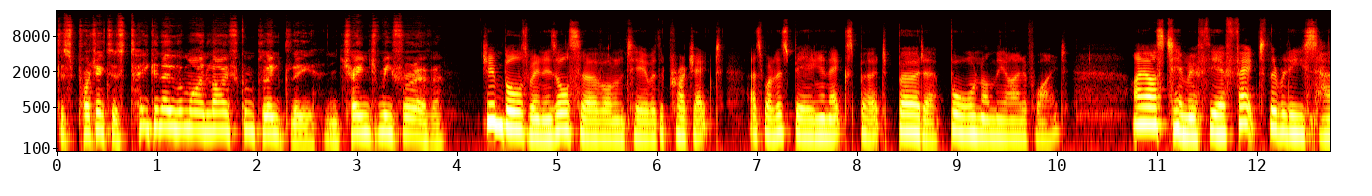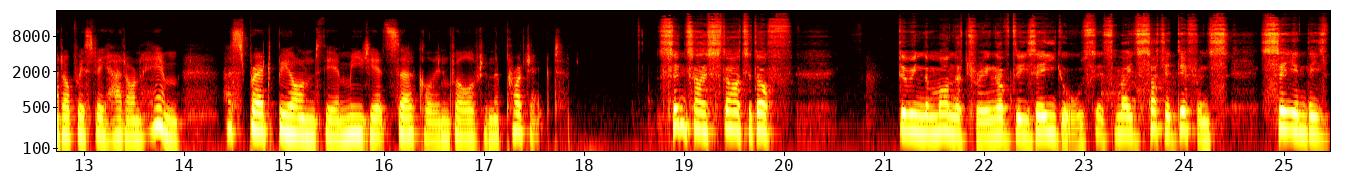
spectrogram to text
This project has taken over my life completely and changed me forever. Jim Baldwin is also a volunteer with the project, as well as being an expert birder born on the Isle of Wight. I asked him if the effect the release had obviously had on him has spread beyond the immediate circle involved in the project. Since I started off doing the monitoring of these eagles, it's made such a difference seeing these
